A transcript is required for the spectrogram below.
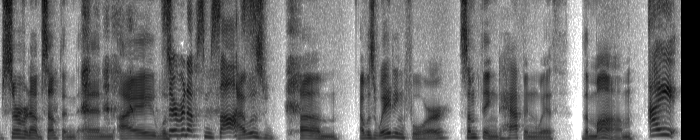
serving up something, and I was Serving up some sauce. I was um I was waiting for something to happen with the mom. I,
